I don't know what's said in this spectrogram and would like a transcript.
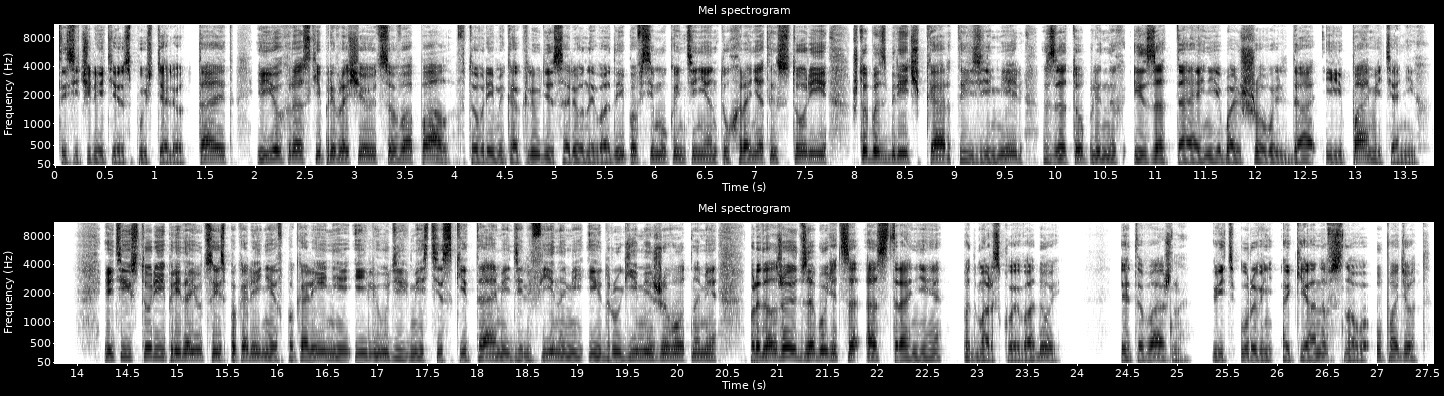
Тысячелетия спустя лед тает, и ее краски превращаются в опал, в то время как люди соленой воды по всему континенту хранят истории, чтобы сберечь карты земель, затопленных из-за таяния большого льда и память о них. Эти истории передаются из поколения в поколение, и люди вместе с китами, дельфинами и другими животными продолжают заботиться о стране под морской водой. Это важно, ведь уровень океанов снова упадет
